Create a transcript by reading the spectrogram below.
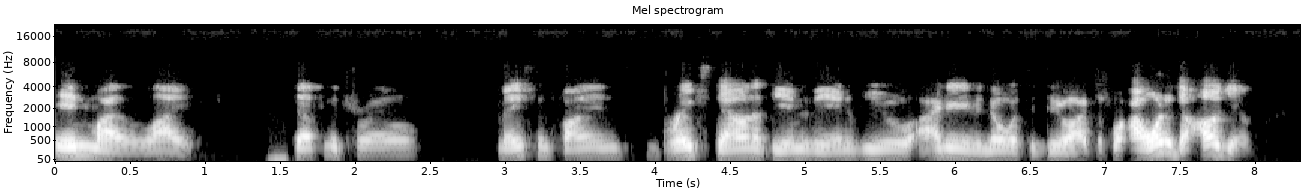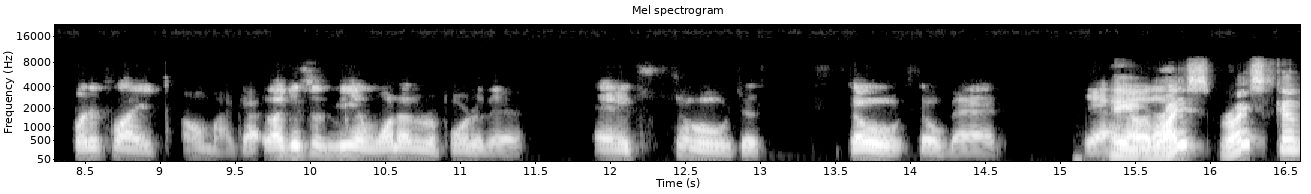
in my life. Seth Littrell, Mason Fine breaks down at the end of the interview. I didn't even know what to do. I just I wanted to hug him, but it's like, oh my god, like it's just me and one other reporter there, and it's so just so so bad. Yeah. Hey, Rice, Rice, kind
